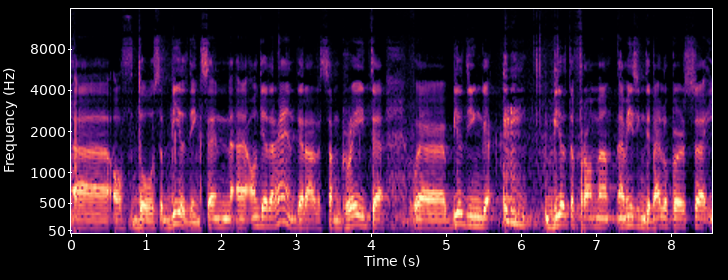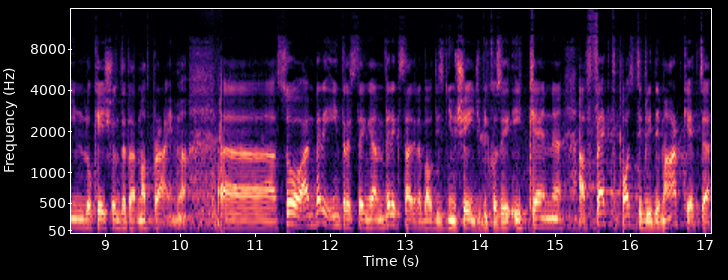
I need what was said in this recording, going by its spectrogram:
uh, of those buildings. And uh, on the other hand, there are some great uh, building built from amazing developers in locations that are not prime. so I'm very interested I'm very excited about this new change because it, can affect positively the market, uh,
